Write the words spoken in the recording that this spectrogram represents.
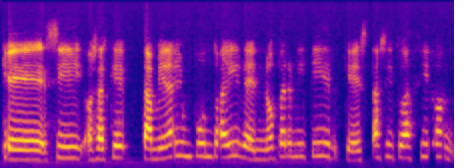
que sí, o sea, es que también hay un punto ahí de no permitir que esta situación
